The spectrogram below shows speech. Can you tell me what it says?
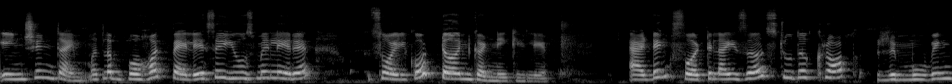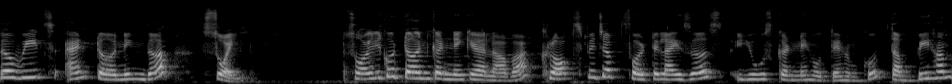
एंशंट टाइम मतलब बहुत पहले से यूज़ में ले रहे हैं सॉइल को टर्न करने के लिए। Adding fertilisers to the crop removing the weeds and turning the soil soil को टर्न करने के अलावा क्रॉप्स में जब फर्टिलाइज़र्स यूज़ करने होते हैं हमको, तब भी हम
